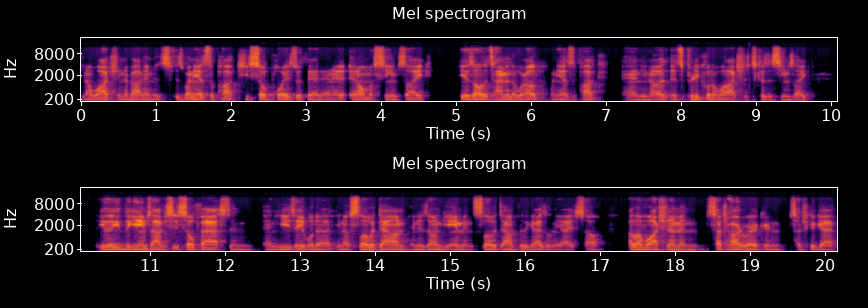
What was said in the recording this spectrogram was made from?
you know, watching about him is is when he has the puck, he's so poised with it, and it, it almost seems like he has all the time in the world when he has the puck. And you know, it, it's pretty cool to watch, just because it seems like the, the game's obviously so fast and and he's able to you know slow it down in his own game and slow it down for the guys on the ice so I love watching him and such a hard worker and such a good guy.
